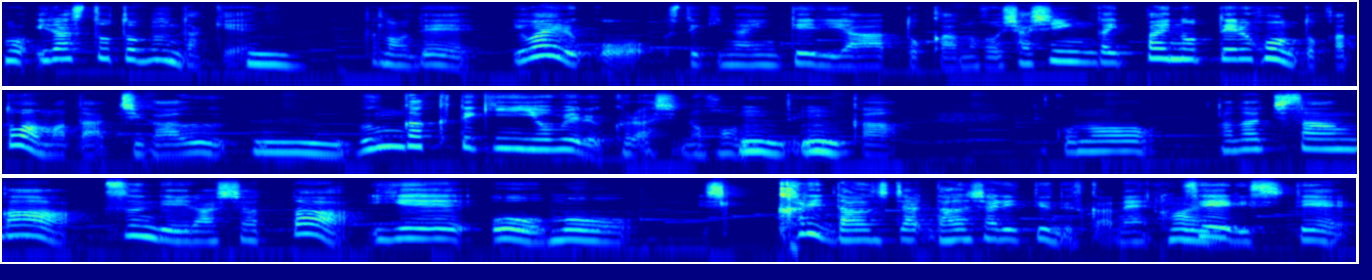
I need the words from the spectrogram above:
もうイラストと文だけ。うん。なのでいわゆるこう素敵なインテリアとかの写真がいっぱい載ってる本とかとはまた違ううん。文学的に読める暮らしの本っていうか、でこの足立さんが住んでいらっしゃった家をもうしっかり断捨断捨離っていうんですかね、はい。整理して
